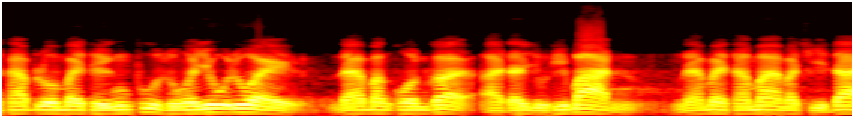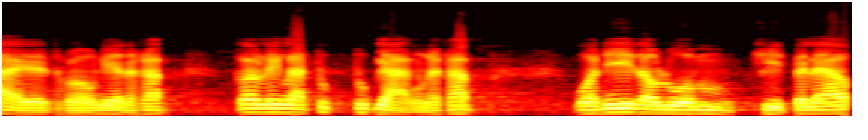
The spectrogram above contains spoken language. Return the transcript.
นะครับรวมไปถึงผู้สูงอายุด้วยนะบางคนก็อาจจะอยู่ที่บ้านนะไม่สามารถมาฉีดได้ทำนองนี้นะครับ ก็เร่งรัดทุกทุกอย่างนะครับ วันนี้เรารวมฉีดไปแล้ว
